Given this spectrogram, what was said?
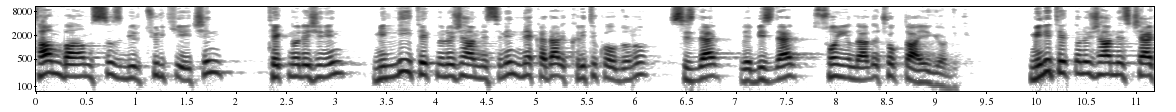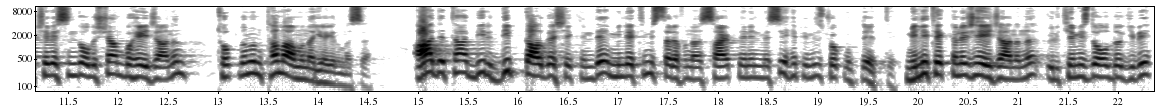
tam bağımsız bir Türkiye için teknolojinin, milli teknoloji hamlesinin ne kadar kritik olduğunu sizler ve bizler son yıllarda çok daha iyi gördük. Milli teknoloji hamlesi çerçevesinde oluşan bu heyecanın toplumun tamamına yayılması, adeta bir dip dalga şeklinde milletimiz tarafından sahiplenilmesi hepimizi çok mutlu etti. Milli teknoloji heyecanını ülkemizde olduğu gibi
